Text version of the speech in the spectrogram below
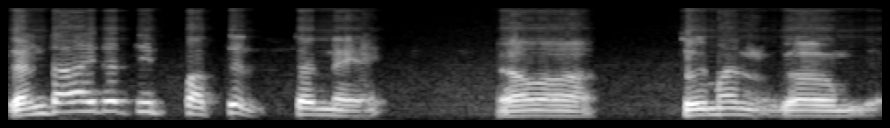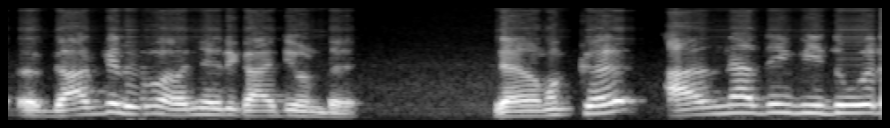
രണ്ടായിരത്തി പത്തിൽ തന്നെ ശ്രീമാൻ ഗാർഗിൽ പറഞ്ഞൊരു കാര്യമുണ്ട്. നമുക്ക് അനതിവിദൂര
